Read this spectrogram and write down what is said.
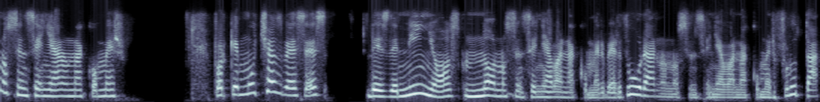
nos enseñaron a comer. Porque muchas veces desde niños no nos enseñaban a comer verdura, no nos enseñaban a comer fruta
